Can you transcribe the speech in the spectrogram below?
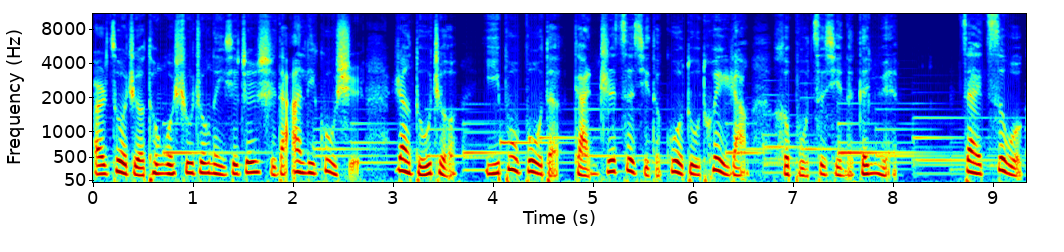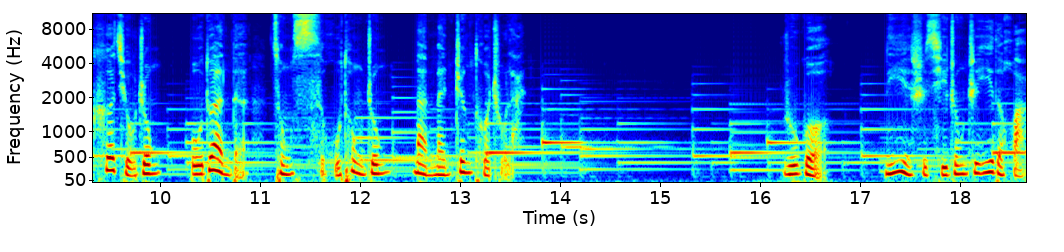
而作者通过书中的一些真实的案例故事，让读者一步步地感知自己的过度退让和不自信的根源，在自我苛求中不断地从死胡同中慢慢挣脱出来。如果你也是其中之一的话，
